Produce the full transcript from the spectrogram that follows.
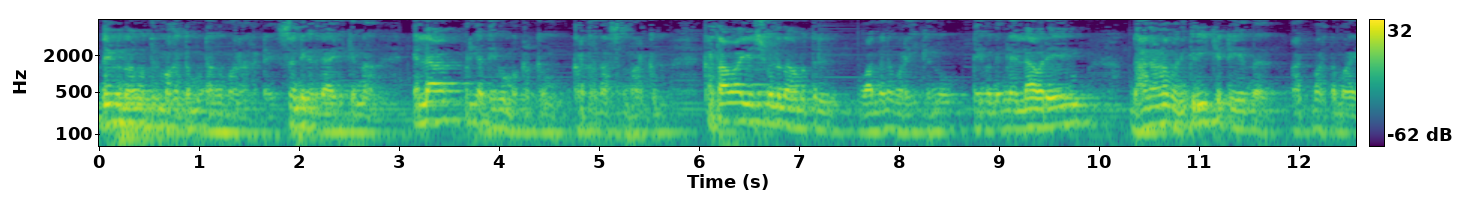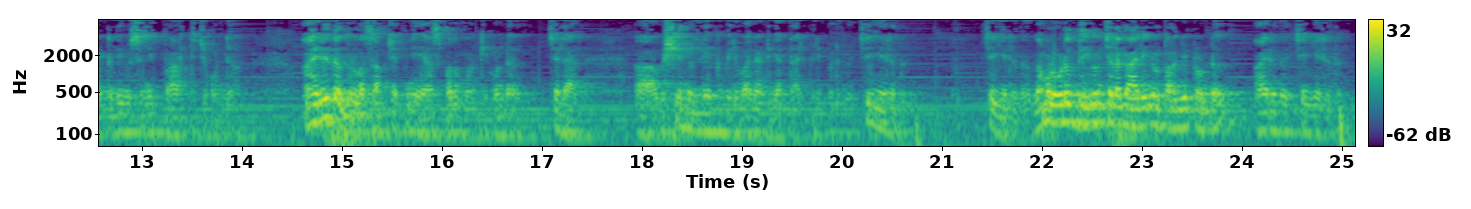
ദൈവനാമത്തിൽ മഹത്വം ഉണ്ടാകുമാറാകട്ടെ. സന്നിഹിതരായിരിക്കുന്ന എല്ലാ പ്രിയ ദൈവമക്കൾക്കും കർത്തദാസന്മാർക്കും കർത്താവായ യേശുവിന്റെ നാമത്തിൽ വന്ദനം അറിയിക്കുന്നു. ദൈവം നിങ്ങളെല്ലാവരെയും ധാരാളം അനുഗ്രഹിക്കട്ടെ എന്ന് ആത്മാർത്ഥമായിട്ട് ദിവസനെ പ്രാർത്ഥിച്ചുകൊണ്ട് അരുതെന്നുള്ള സബ്ജക്റ്റിനെ ആസ്പദമാക്കിക്കൊണ്ട് ചില വിഷയങ്ങളിലേക്ക് വരുവാനായിട്ട് ഞാൻ താല്പര്യപ്പെടുന്നു. ചെയ്യരുത്. ചെയ്യരുത്. നമ്മളോട് ദൈവം ചില കാര്യങ്ങൾ പറഞ്ഞിട്ടുണ്ട്. അരുത് ചെയ്യരുത്.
